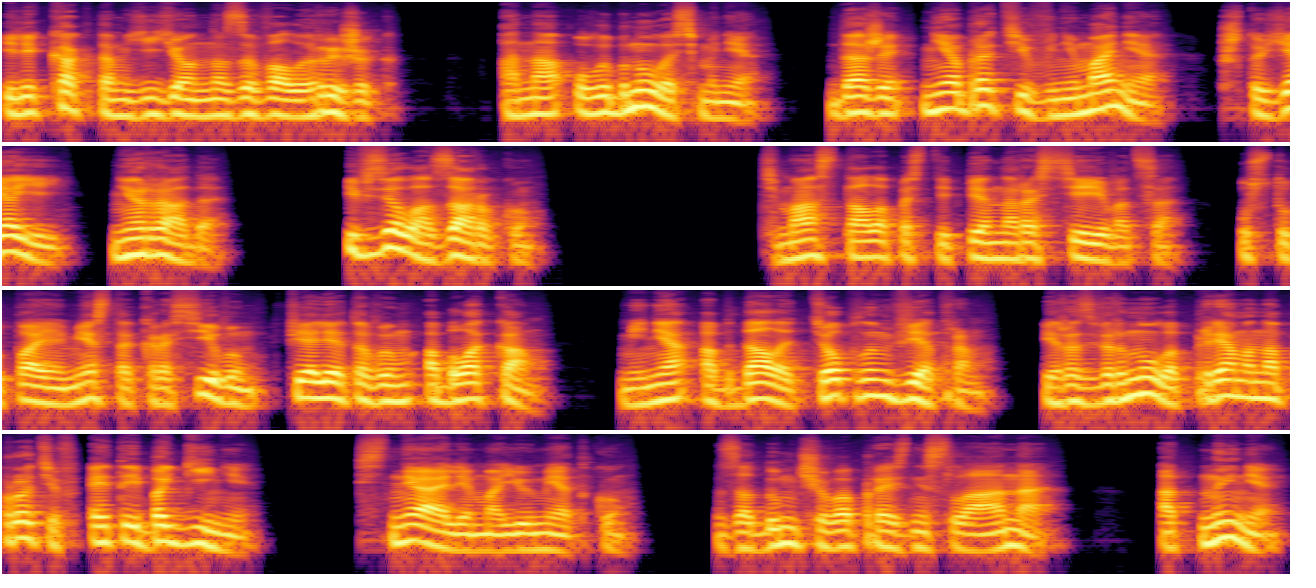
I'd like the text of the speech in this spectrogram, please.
или как там ее называл Рыжик. Она улыбнулась мне, даже не обратив внимания, что я ей не рада, и взяла за руку. Тьма стала постепенно рассеиваться, уступая место красивым фиолетовым облакам. Меня обдало теплым ветром и развернуло прямо напротив этой богини. «Сняли мою метку», – задумчиво произнесла она. «Отныне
